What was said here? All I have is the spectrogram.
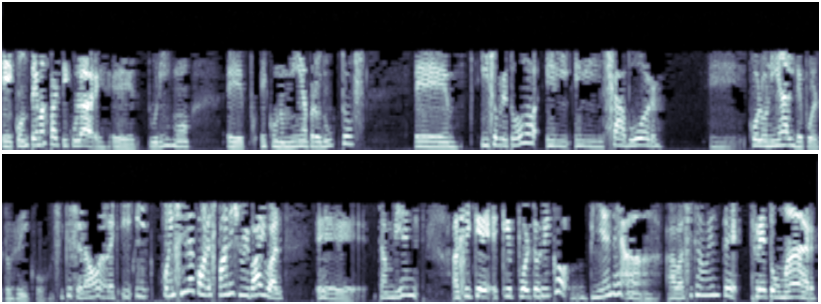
eh, con temas particulares, eh, turismo, eh, economía, productos eh, y sobre todo el, el sabor colonial de Puerto Rico. Así que se da y, y coincide con el Spanish Revival también. Así que, que Puerto Rico viene a, a básicamente retomar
